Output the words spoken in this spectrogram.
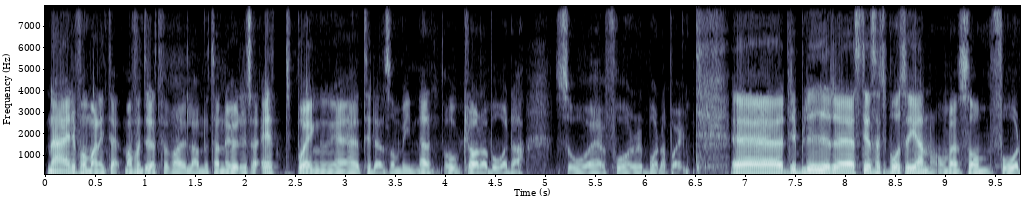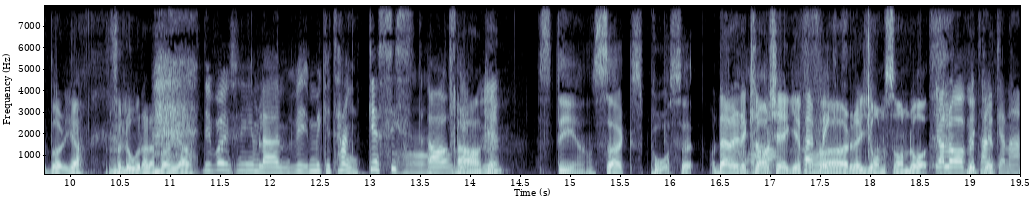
Nej det får man inte. Man får inte rätt för varje land utan nu är det så här ett poäng eh, till den som vinner och klarar båda så eh, får båda poäng. Eh, det blir sten, sax, påse igen om vem som får börja. Mm. Förloraren börjar. Det var ju så himla mycket tanke sist. Ja, okej. Ja, okej. Mm. Sten, sax, påse. Och där är det klar seger Perfekt. för Jonsson då. Jag la av med tankarna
